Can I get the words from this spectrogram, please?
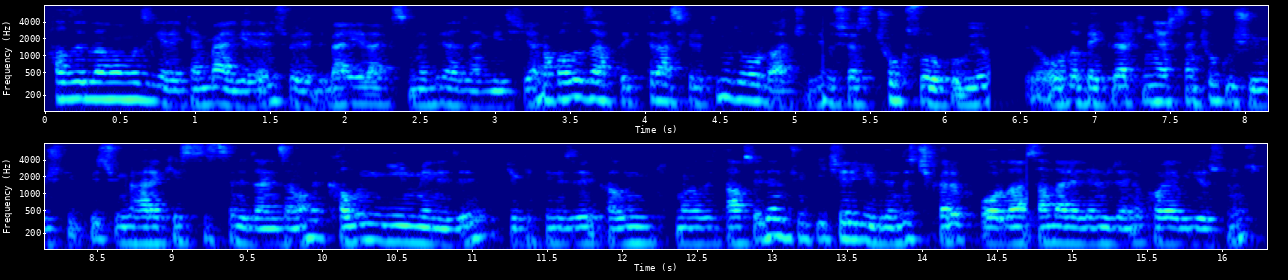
hazırlamamız gereken belgeleri söyledi. Belgeler kısmına birazdan geçeceğim. Kapalı zarftaki transkriptiniz orada açılıyor. Dışarısı çok soğuk oluyor. Orada beklerken gerçekten çok üşümüştük biz. Çünkü hareketsizsiniz aynı zamanda. Kalın giyinmenizi, ceketinizi kalın tutmanızı tavsiye ederim. Çünkü içeri girdiğinizde çıkarıp orada sandalyelerin üzerine koyabiliyorsunuz.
